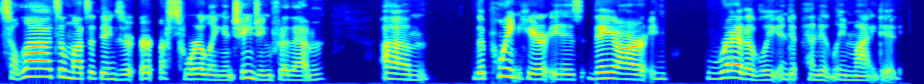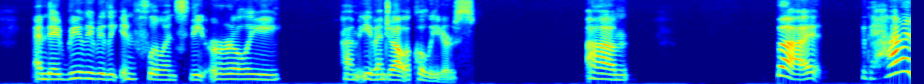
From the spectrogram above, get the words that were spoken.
So lots and lots of things are, are, are swirling and changing for them. Um, the point here is they are incredibly independently minded and they really really influence the early um, evangelical leaders. Um, but that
